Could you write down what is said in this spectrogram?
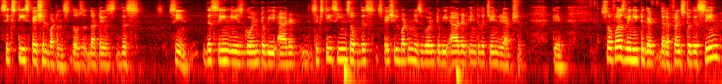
60 spatial buttons. Those that is this scene. This scene is going to be added 60 scenes of this spatial button is going to be added into the chain reaction. Okay. So first we need to get the reference to this scene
